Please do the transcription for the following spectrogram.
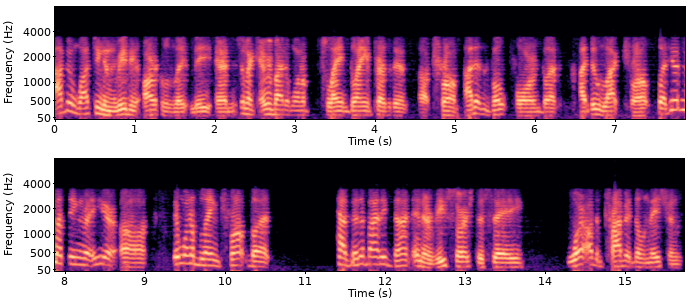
I've been watching and reading articles lately, and it seems like everybody want to blame blame President uh, Trump. I didn't vote for him, but I do like Trump. But here's my thing right here. Uh, they want to blame Trump, but has anybody done any research to say where are the private donations?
